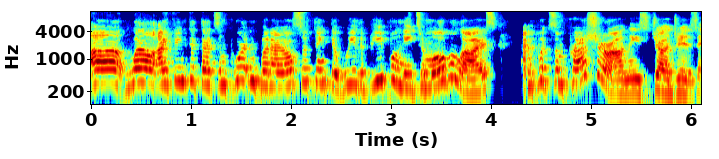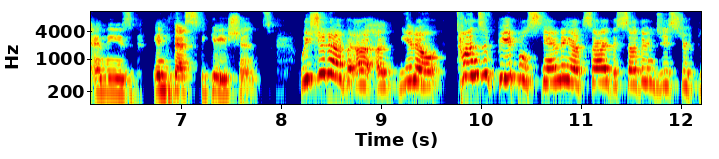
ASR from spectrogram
Uh, well, I think that that's important, but I also think that we, the people, need to mobilize and put some pressure on these judges and these investigations. We should have, uh, uh, you know, tons of people standing outside the Southern District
